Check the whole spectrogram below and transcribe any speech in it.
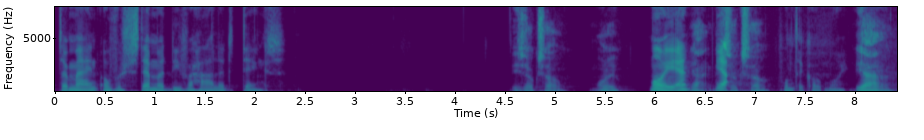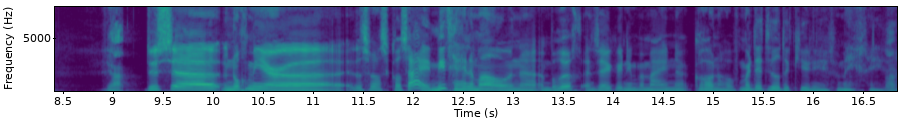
termijn overstemmen die verhalen de tanks. Is ook zo. Mooi. Mooi hè? Ja, dat Ja. is ook zo. Vond ik ook mooi. Ja. Ja. Dus eh, nog meer, dus zoals ik al zei, niet helemaal een, eh, een brug en zeker niet met mijn coronahoofd. Maar dit wilde ik jullie even meegeven. Nou,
